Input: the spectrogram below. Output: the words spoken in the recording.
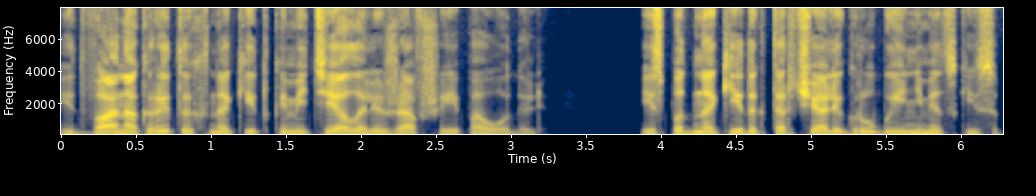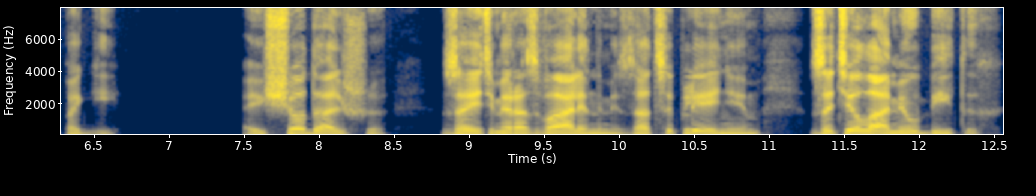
и два накрытых накидками тела, лежавшие поодаль. Из-под накидок торчали грубые немецкие сапоги. А еще дальше, за этими развалинами, за оцеплением, за телами убитых,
